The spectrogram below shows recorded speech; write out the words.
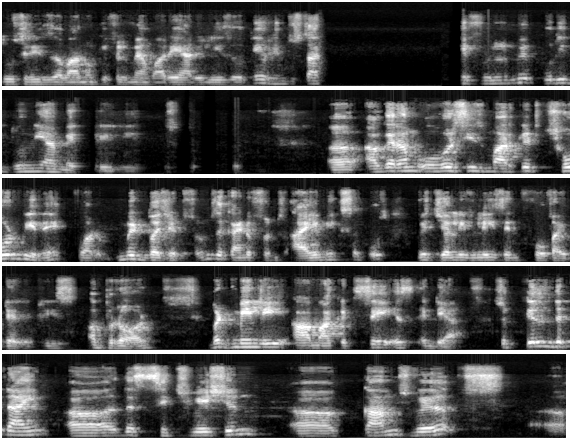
दूसरी जबानों की फ़िल्में हमारे यहाँ रिलीज़ होती हैं और हिंदुस्तान की फ़िल्में पूरी दुनिया में रिलीज़ अगर हम ओवरसीज मार्केट छोड़ भी दें फॉर मिड बजट फिल्म द काइंड ऑफ फिल्म्स आई मेक सपोज विच जनरली रिलीज इन फोर फाइव टेरिटरीज अब्रॉड बट मेनली आवर मार्केट से इज इंडिया सो टिल द टाइम द सिचुएशन comes where uh,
